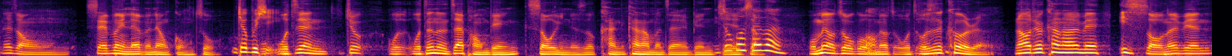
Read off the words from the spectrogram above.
那种 Seven Eleven 那种工作，你就不行。我我之前就我我真的在旁边收银的时候看看他们在那边你做过 seven？我没有做过，哦我没有做，我我是客人，然后就看他那边一手那边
